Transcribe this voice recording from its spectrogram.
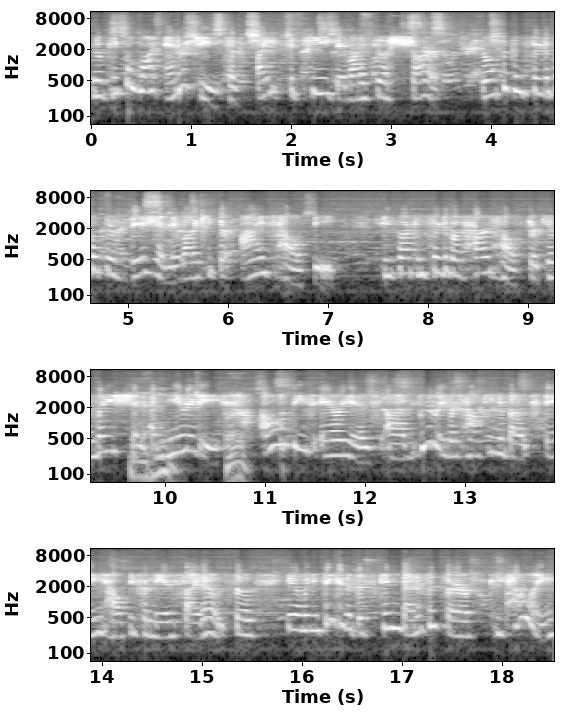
You know, people want energy to fight fatigue. They want to feel sharp. They're also concerned about their vision. They want to keep their eyes healthy. People are concerned about heart health, circulation, mm-hmm. immunity. All of these areas, um, really, we're talking about staying healthy from the inside out. So, you know, when you think of it, the skin benefits are compelling,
